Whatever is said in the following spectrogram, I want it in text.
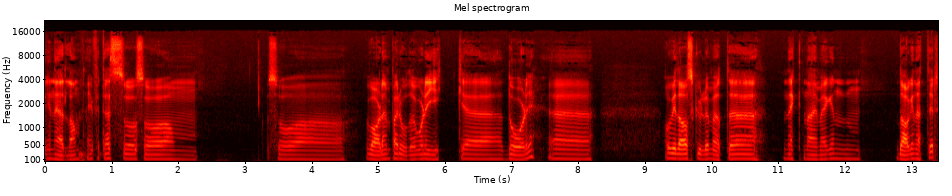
i Nederland, i Fites, så, så, så var det en periode hvor det gikk dårlig. og vi da skulle møte Neck Nijmegen dagen etter.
